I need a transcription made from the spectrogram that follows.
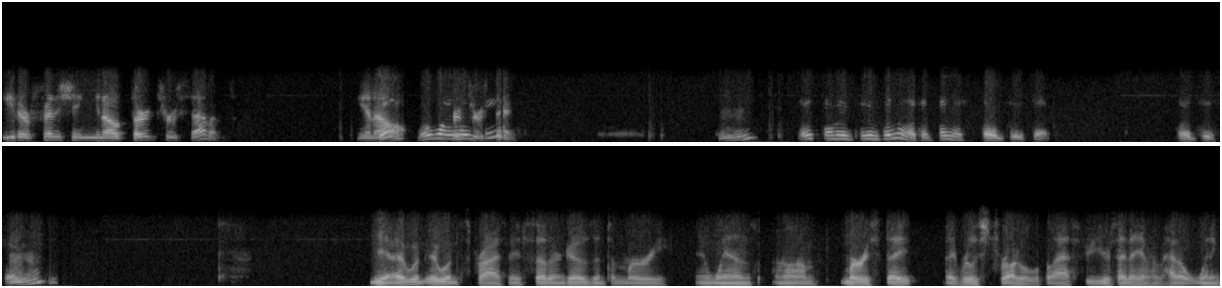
either finishing, you know, third through seventh. You know, yeah, we're one third through teams. sixth. Mhm. There's so many teams in there that could finish third through six. Third through 7 Mhm. Yeah, it wouldn't it wouldn't surprise me if Southern goes into Murray and wins. Um, Murray State they've really struggled the last few years. They they haven't had a winning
